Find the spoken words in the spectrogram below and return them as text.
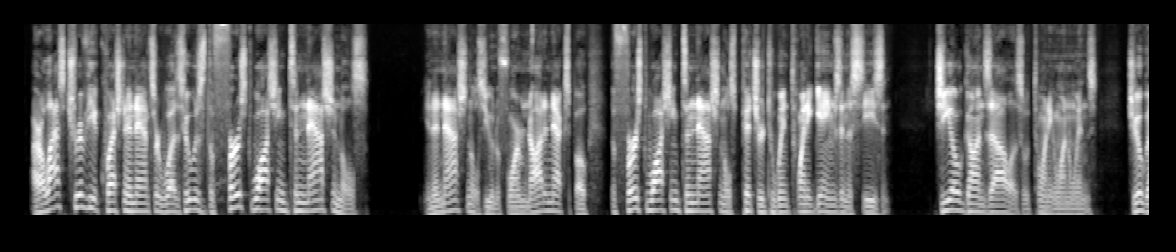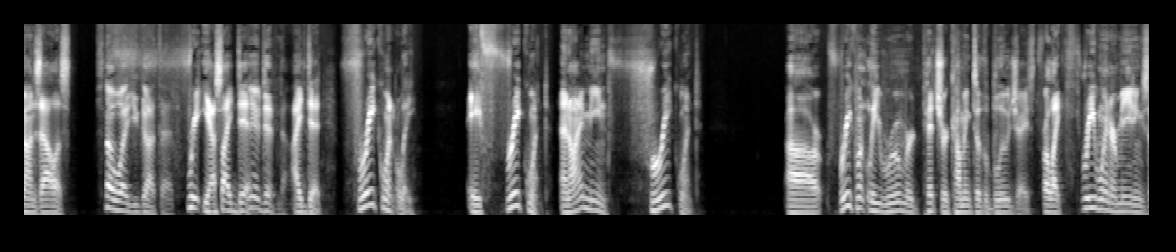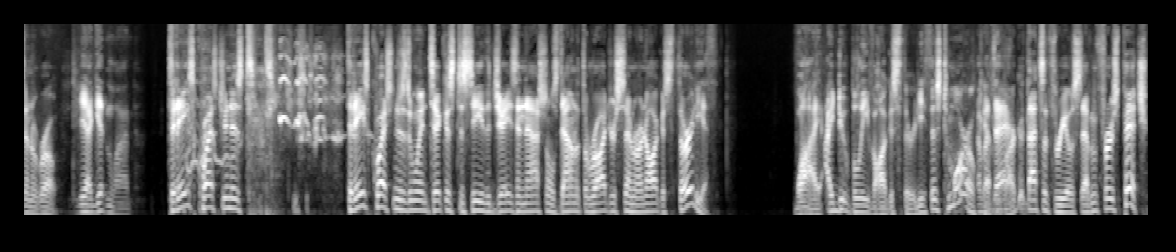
Our last trivia question and answer was Who was the first Washington Nationals in a Nationals uniform, not an Expo, the first Washington Nationals pitcher to win 20 games in a season? Gio Gonzalez with 21 wins. Gio Gonzalez, There's no way you got that. free, yes, I did. You did not. I did. Frequently, a frequent, and I mean frequent, uh, frequently rumored pitcher coming to the Blue Jays for like three winter meetings in a row. Yeah, get in line. Today's question is Today's question is to win tickets to see the Jays and Nationals down at the Rogers Center on August 30th. Why? I do believe August 30th is tomorrow, Kevin that? Barker. That's a 307 first pitch.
